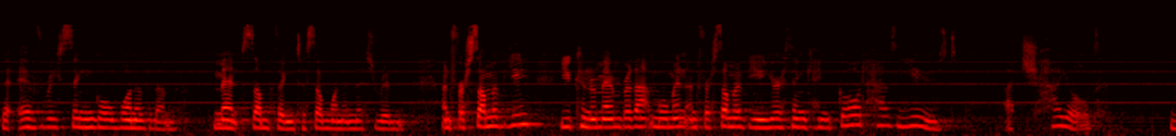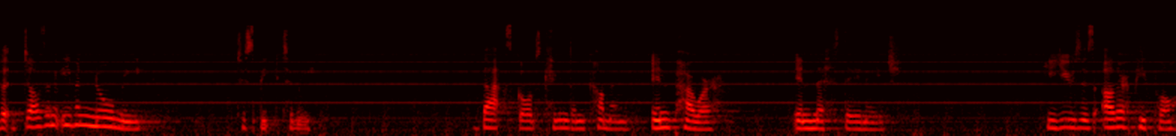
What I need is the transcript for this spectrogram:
that every single one of them meant something to someone in this room. And for some of you, you can remember that moment. And for some of you, you're thinking, God has used a child that doesn't even know me to speak to me. That's God's kingdom coming in power in this day and age. He uses other people,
